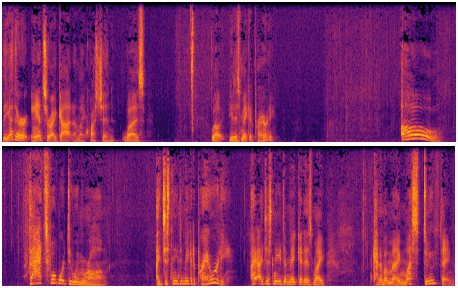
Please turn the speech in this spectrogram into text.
the other answer I got on my question was, well, you just make it a priority. Oh, that's what we're doing wrong. I just need to make it a priority. I, I just need to make it as my kind of a my must do thing.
